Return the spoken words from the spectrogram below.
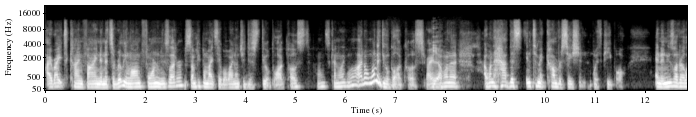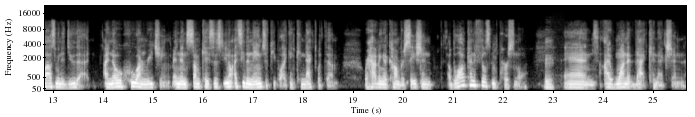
I write Kind Find, and it's a really long form newsletter. Some people might say, well, why don't you just do a blog post? Well, it's kind of like, well, I don't want to do a blog post, right? Yeah. I want to I want to have this intimate conversation with people. And a newsletter allows me to do that. I know who I'm reaching. And in some cases, you know, I see the names of people. I can connect with them. We're having a conversation. A blog kind of feels impersonal. Mm. And I wanted that connection.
